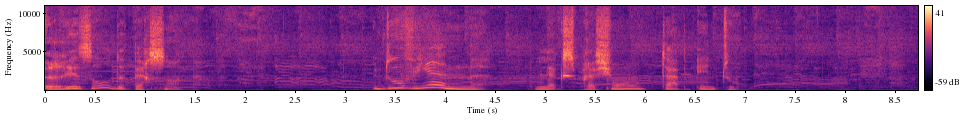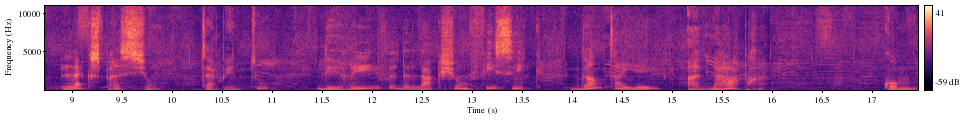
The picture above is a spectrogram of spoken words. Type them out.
réseau de personnes. D'où viennent l'expression tap into L'expression tap into dérive de l'action physique d'entailler un arbre, comme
